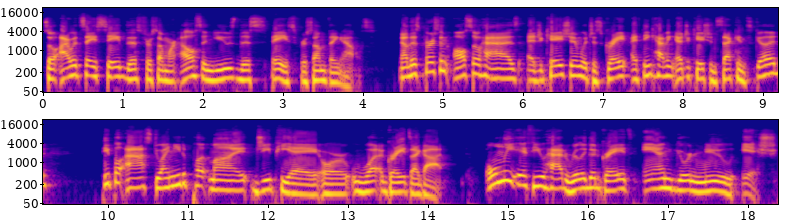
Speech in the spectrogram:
So I would say save this for somewhere else and use this space for something else. Now, this person also has education, which is great. I think having education second is good. People ask, do I need to put my GPA or what grades I got? Only if you had really good grades and you're new ish.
